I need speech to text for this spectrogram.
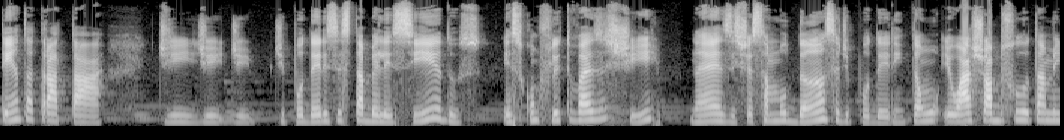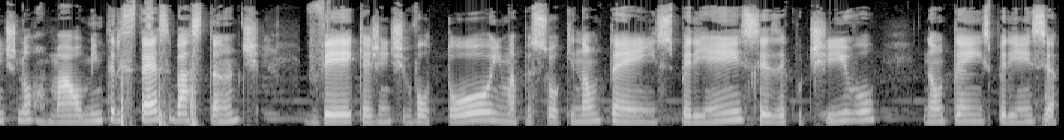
tenta tratar de, de, de, de poderes estabelecidos, esse conflito vai existir. Né, existe essa mudança de poder. Então, eu acho absolutamente normal. Me entristece bastante ver que a gente votou em uma pessoa que não tem experiência executivo, não tem experiência,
